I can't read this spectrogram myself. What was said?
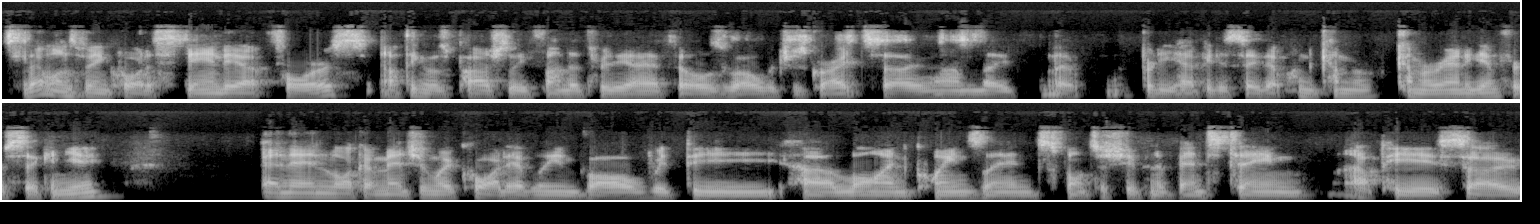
So that one's been quite a standout for us. I think it was partially funded through the AFL as well, which is great. So um, they, they're pretty happy to see that one come come around again for a second year. And then, like I mentioned, we're quite heavily involved with the uh, Lion Queensland sponsorship and events team up here. So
